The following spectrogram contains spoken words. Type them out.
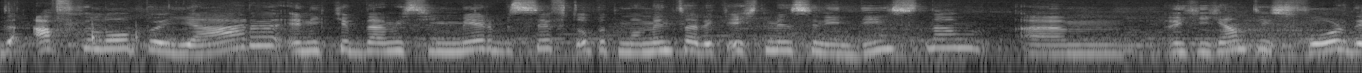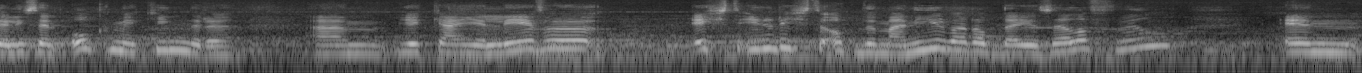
de afgelopen jaren, en ik heb dat misschien meer beseft op het moment dat ik echt mensen in dienst nam, ehm, een gigantisch voordeel is. En ook met kinderen. Ehm, je kan je leven echt inrichten op de manier waarop dat je zelf wil. En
